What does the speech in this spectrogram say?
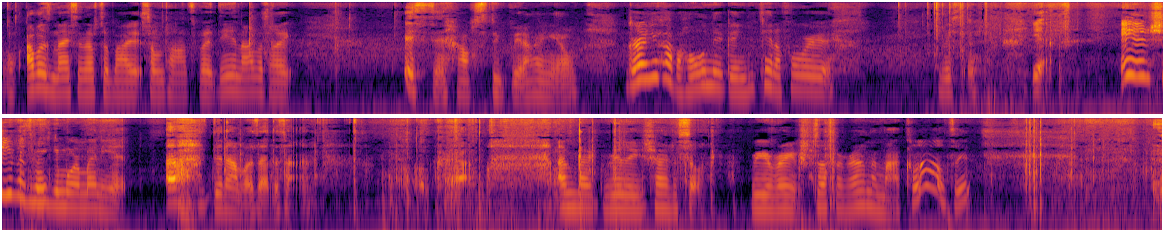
Well, I was nice enough to buy it sometimes, but then I was like, listen, how stupid I am, girl. You have a whole nigga and you can't afford it. Listen, yeah. And she was making more money at uh, than I was at the time. Oh crap! I'm like really trying to sell rearrange stuff around in my closet.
